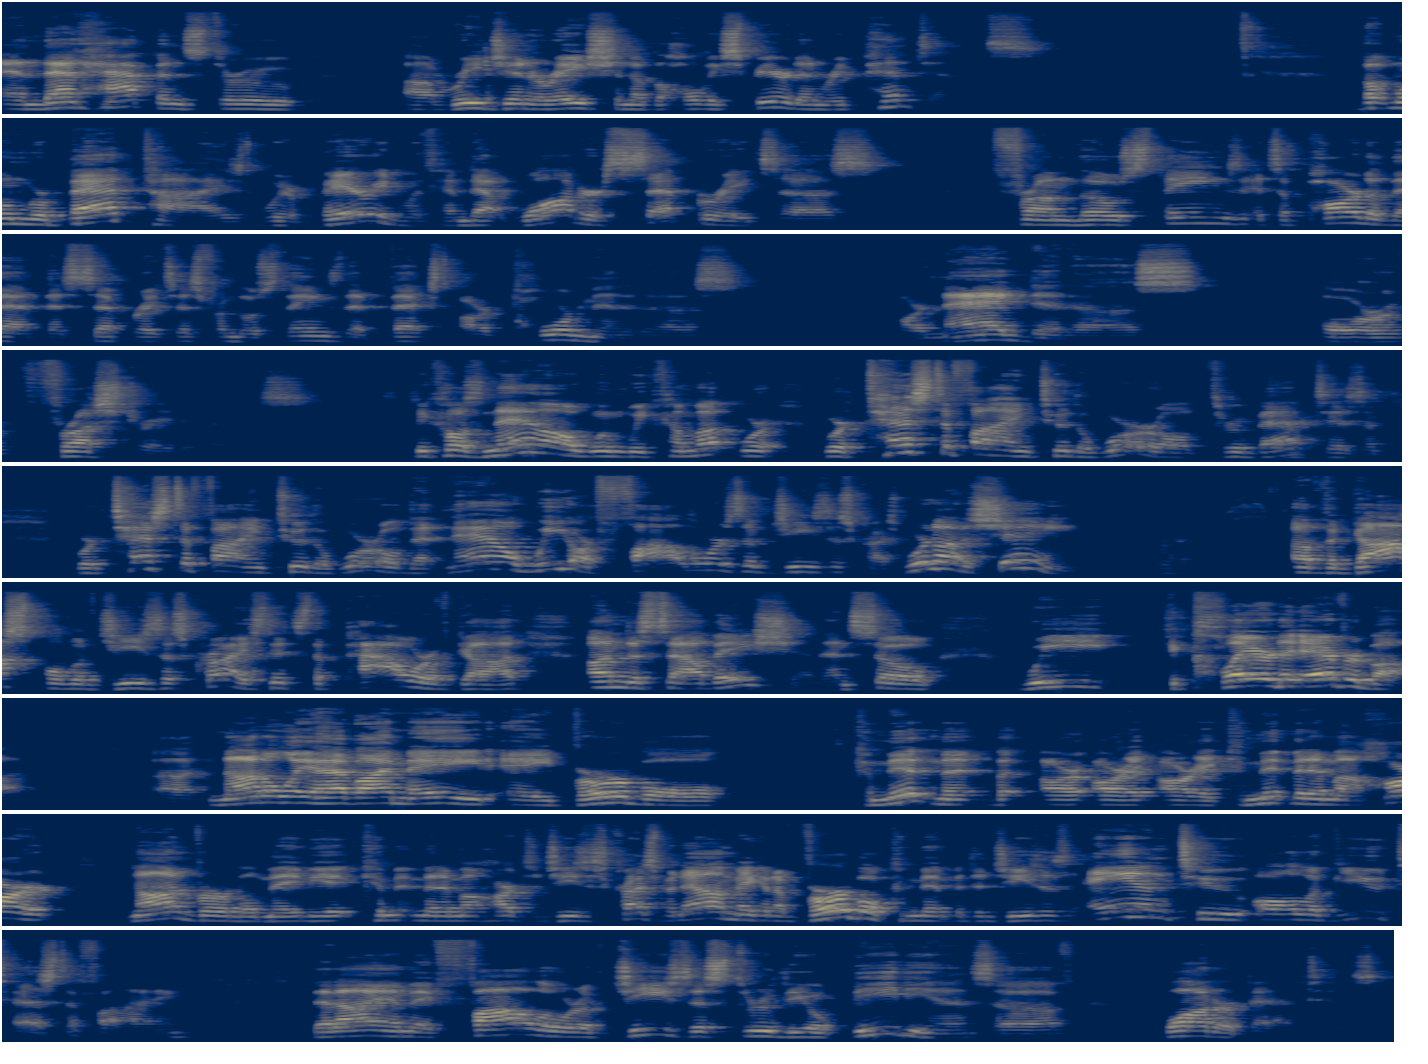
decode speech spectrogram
And that happens through uh, regeneration of the Holy Spirit and repentance. But when we're baptized, we're buried with him. That water separates us from those things. It's a part of that that separates us from those things that vexed or tormented us, or nagged at us, or frustrated us. Because now, when we come up, we're, we're testifying to the world through baptism. We're testifying to the world that now we are followers of Jesus Christ. We're not ashamed of the gospel of Jesus Christ. It's the power of God unto salvation. And so we declare to everybody uh, not only have I made a verbal commitment, but are, are, are a commitment in my heart, nonverbal maybe, a commitment in my heart to Jesus Christ, but now I'm making a verbal commitment to Jesus and to all of you testifying that I am a follower of Jesus through the obedience of water baptism.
